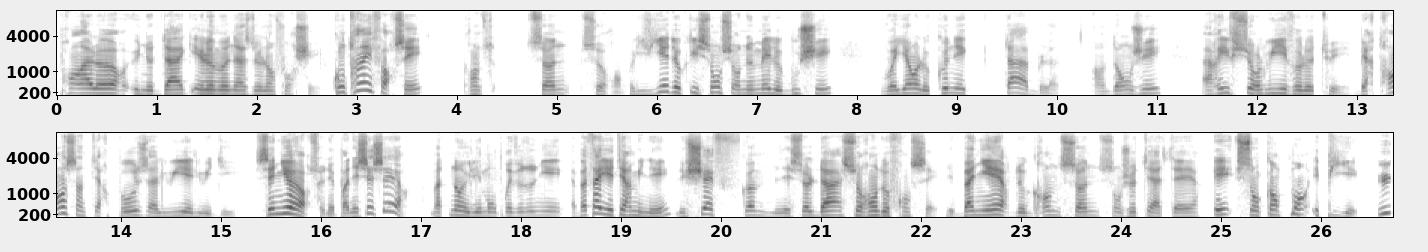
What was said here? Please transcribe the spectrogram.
prend alors une dague et le menace de l'enfourcher. Contraint et forcé, Grandson se rend. Olivier de Clisson, surnommé le boucher, voyant le connétable en danger, arrive sur lui et veut le tuer. Bertrand s'interpose à lui et lui dit Seigneur, ce n'est pas nécessaire. Maintenant, il est mon prisonnier. La bataille est terminée. Les chefs, comme les soldats, se rendent aux Français. Les bannières de Grandson sont jetées à terre et son campement est pillé. Hugues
